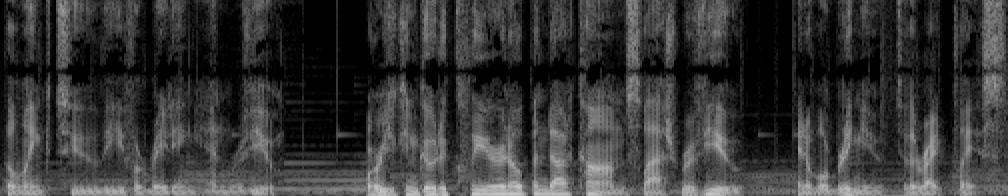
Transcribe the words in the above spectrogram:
the link to leave a rating and review or you can go to clearandopen.com slash review and it will bring you to the right place.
